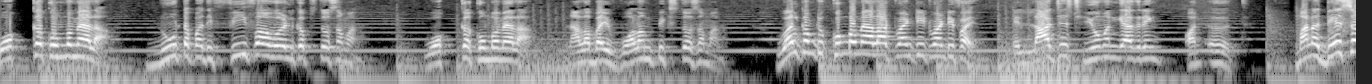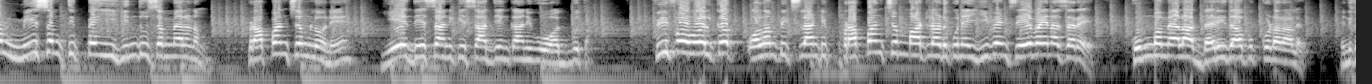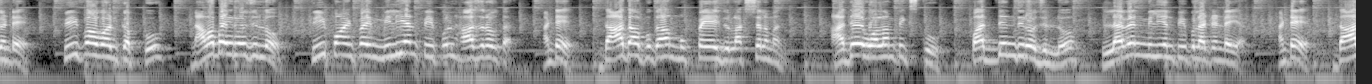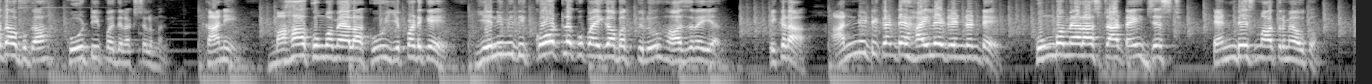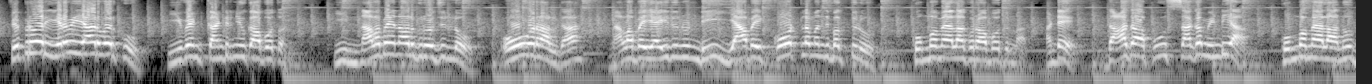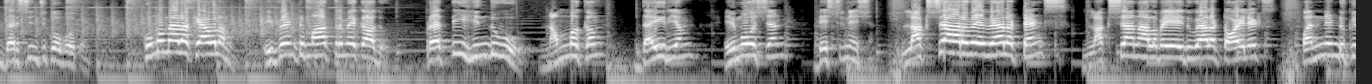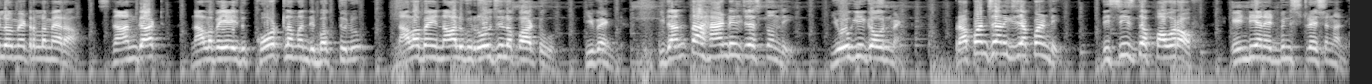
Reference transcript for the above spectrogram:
ఒక్క కుంభమేళ నూట పది ఫీఫా వరల్డ్ కప్స్తో సమానం. ఒక్క కుంభమేళ నలభై ఒలింపిక్స్తో సమానం. Welcome to Kumbh Mela twenty twenty five a largest human gathering on earth మన దేశం మీసం తిప్పే ఈ హిందూ సమ్మేళనం ప్రపంచంలోనే ఏ దేశానికి సాధ్యం కాని ఓ అద్భుతం. ఫీఫా వరల్డ్ కప్ ఒలింపిక్స్ లాంటి ప్రపంచం మాట్లాడుకునే ఈవెంట్స్ ఏవైనా సరే కుంభమేళా దరిదాపు కూడా రాలేవు. ఎందుకంటే ఫీఫా వరల్డ్ కప్కు నలభై రోజుల్లో three point five million people హాజరవుతారు. అంటే దాదాపుగా ముప్పై ఐదు లక్షల మంది. అదే ఒలింపిక్స్కు పద్దెనిమిది రోజుల్లో లెవెన్ మిలియన్ పీపుల్ అటెండ్ అయ్యారు. అంటే దాదాపుగా కోటి పది లక్షల మంది. కానీ మహాకుంభమేళాకు ఇప్పటికే ఎనిమిది కోట్లకు పైగా భక్తులు హాజరయ్యారు. ఇక్కడ అన్నిటికంటే హైలైట్ ఏంటంటే కుంభమేళా స్టార్ట్ అయ్యి జస్ట్ టెన్ డేస్ మాత్రమే అవుతుంది. ఫిబ్రవరి ఇరవై ఆరు వరకు ఈవెంట్ కంటిన్యూ కాబోతోంది. ఈ నలభై నాలుగు రోజుల్లో ఓవరాల్గా నలభై ఐదు నుండి యాభై కోట్ల మంది భక్తులు కుంభమేళాకు రాబోతున్నారు. అంటే దాదాపు సగం ఇండియా కుంభమేళాను దర్శించుకోబోతుంది. కుంభమేళా కేవలం ఈవెంట్ మాత్రమే కాదు ప్రతి హిందువు నమ్మకం ధైర్యం ఎమోషన్ డెస్టినేషన్ లక్ష అరవై వేల టెంట్స్ లక్ష నలభై ఐదు వేల టాయిలెట్స్ పన్నెండు కిలోమీటర్ల మేర స్నాన్ ఘాట్ నలభై ఐదు కోట్ల మంది భక్తులు నలభై నాలుగు రోజుల పాటు ఈవెంట్. ఇదంతా హ్యాండిల్ చేస్తుంది యోగి గవర్నమెంట్. ప్రపంచానికి చెప్పండి this is the power of Indian administration అని.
